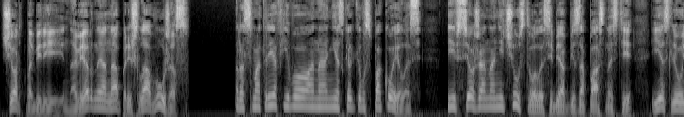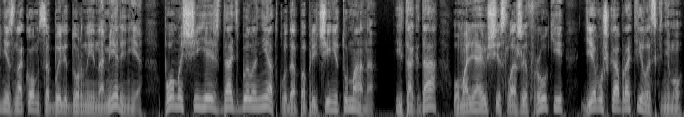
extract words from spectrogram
Черт побери, наверное, она пришла в ужас». Рассмотрев его, она несколько успокоилась. И все же она не чувствовала себя в безопасности. Если у незнакомца были дурные намерения, помощи ей ждать было неоткуда по причине тумана. И тогда, умоляюще сложив руки, девушка обратилась к нему.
